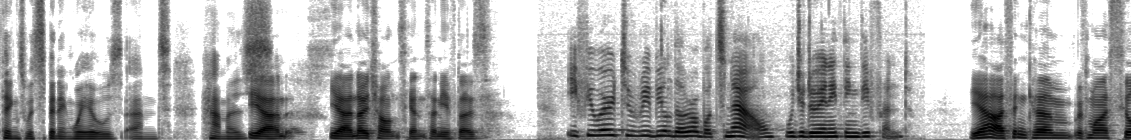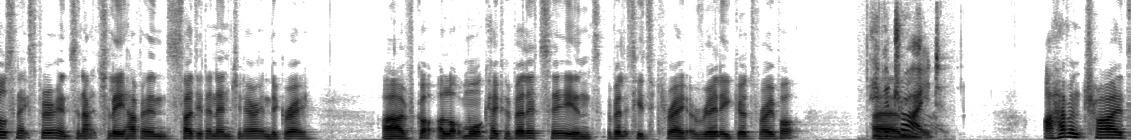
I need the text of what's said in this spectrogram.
things with spinning wheels and hammers. Yeah, yeah, no chance against any of those. If you were to rebuild the robots now, would you do anything different? Yeah, I think um, with my skills and experience and actually having studied an engineering degree, I've got a lot more capability and ability to create a really good robot. Have um, you tried? I haven't tried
